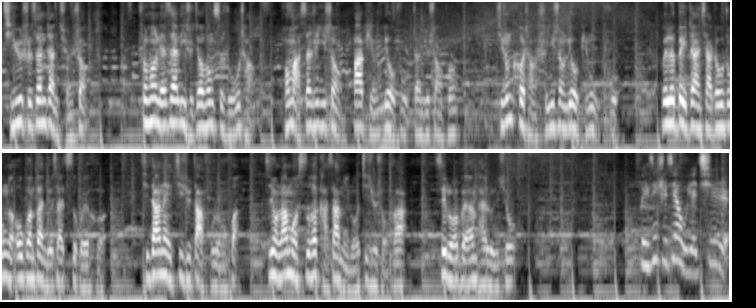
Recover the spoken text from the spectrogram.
其余十三战全胜。双方联赛历史交锋四十五场，皇马三十一胜八平六负占据上风，其中客场十一胜六平五负。为了备战下周中的欧冠半决赛次回合，齐达内继续大幅轮换，仅有拉莫斯和卡萨米罗继续首发，C 罗被安排轮休。北京时间五月七日，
